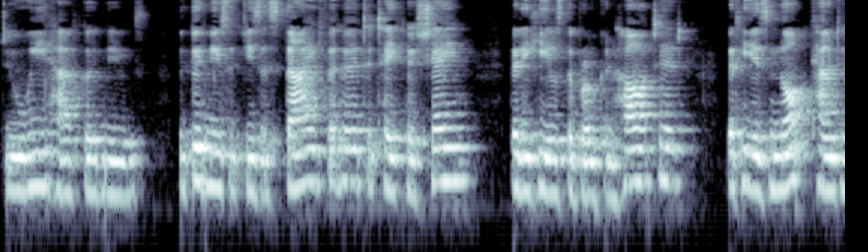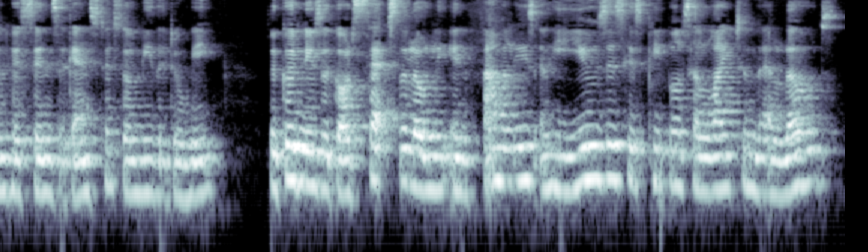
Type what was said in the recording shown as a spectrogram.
do we have good news. The good news that Jesus died for her to take her shame, that he heals the brokenhearted, that he is not counting her sins against her, so neither do we, the good news that God sets the lonely in families and He uses His people to lighten their loads,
